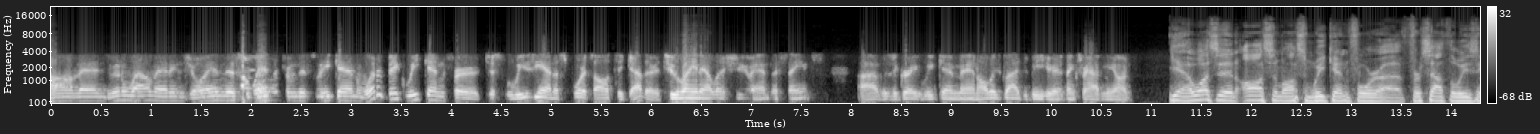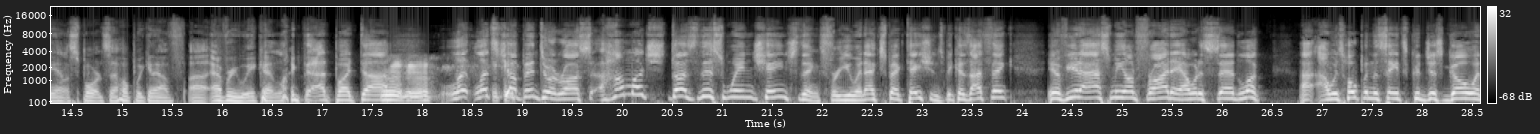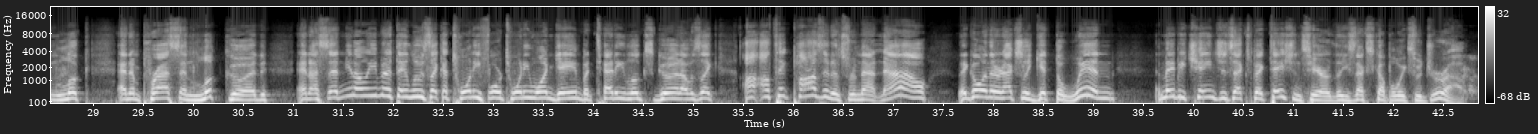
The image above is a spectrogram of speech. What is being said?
Oh man, doing well, man. Enjoying this win from this weekend. What a big weekend for just Louisiana sports altogether. Tulane, LSU, and the Saints. Uh, it was a great weekend, man. Always glad to be here. Thanks for having me on. Yeah, it was an awesome, awesome weekend for uh, for South Louisiana sports. I hope we can have uh, every weekend like that. But uh, mm-hmm. let, let's jump into it, Ross. How much does this win change things for you and expectations? Because I think you know, if you'd asked me on Friday, I would have said, "Look, I was hoping the Saints could just go and look and impress and look good. And I said, you know, even if they lose like a 24 21 game, but Teddy looks good, I was like, I'll, I'll take positives from that. Now they go in there and actually get the win and maybe change his expectations here these next couple weeks with Drew out.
